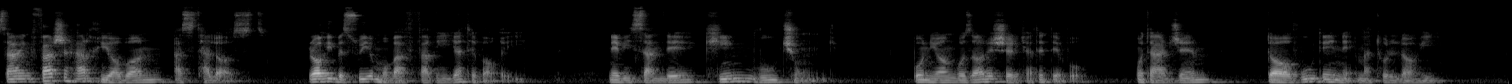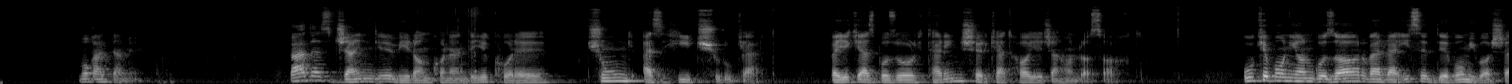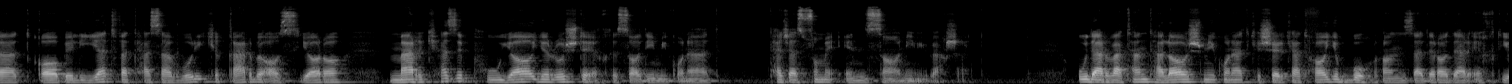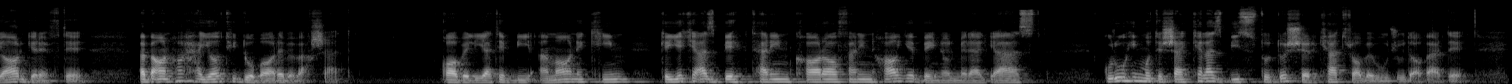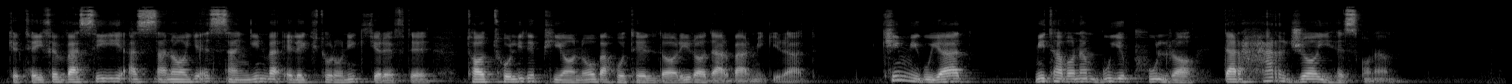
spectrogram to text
سنگ فرش هر خیابان از تلاست راهی به سوی موفقیت واقعی. نویسنده کیم وو چونگ بنیانگذار شرکت دوو. مترجم داوود نعمت اللهی مقدمه. بعد از جنگ ویران کننده کره چونگ از هیچ شروع کرد و یکی از بزرگترین شرکت های جهان را ساخت. او که بنیانگذار و رئیس دو می باشد قابلیت و تصوری که غرب آسیا را مرکز پویای رشد اقتصادی می کند تجسم انسانی می بخشد. او در وطن تلاش می کند که شرکت های بحران زده را در اختیار گرفته و به آنها حیاتی دوباره ببخشد. قابلیت بی امان کیم که یکی از بهترین کارآفرین های بین المللی است گروهی متشکل از 22 شرکت را به وجود آورده که طیف وسیعی از صنایع سنگین و الکترونیک گرفته تا تولید پیانو و هتلداری را در بر می‌گیرد. کیم می‌گوید می‌توانم بوی پول را در هر جایی حس کنم.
